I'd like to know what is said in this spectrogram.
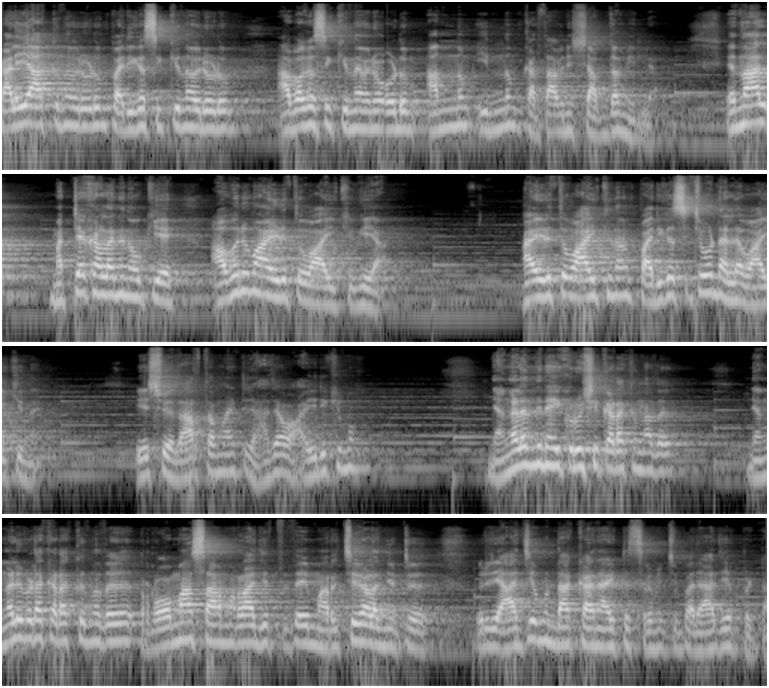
കളിയാക്കുന്നവരോടും പരിഹസിക്കുന്നവരോടും അപഹസിക്കുന്നവരോടും അന്നും ഇന്നും കർത്താവിന് ശബ്ദമില്ല. എന്നാൽ മറ്റേ കള്ളനെ നോക്കിയേ അവനും ആ എഴുത്ത് വായിക്കുകയാണ് ആ എഴുത്ത് വായിക്കുന്നവൻ പരിഹസിച്ചുകൊണ്ടല്ല വായിക്കുന്നത് യേശു യഥാർത്ഥമായിട്ട് രാജാവായിരിക്കുമോ? ഞങ്ങളെന്തിനാ ഈ ക്രൂശി കിടക്കുന്നത്? ഞങ്ങളിവിടെ കിടക്കുന്നത് റോമാ സാമ്രാജ്യത്തെ മറിച്ചു കളഞ്ഞിട്ട് ഒരു രാജ്യമുണ്ടാക്കാനായിട്ട് ശ്രമിച്ച് പരാജയപ്പെട്ട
